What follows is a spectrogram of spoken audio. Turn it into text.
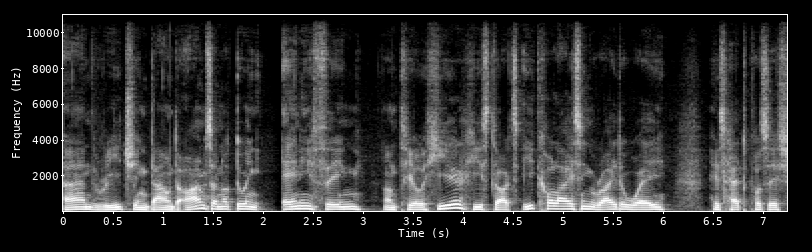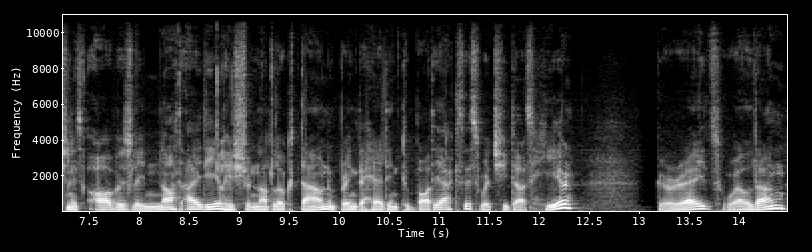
and reaching down. The arms are not doing anything until here. He starts equalizing right away. His head position is obviously not ideal. He should not look down and bring the head into body axis, which he does here. Great, well done.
